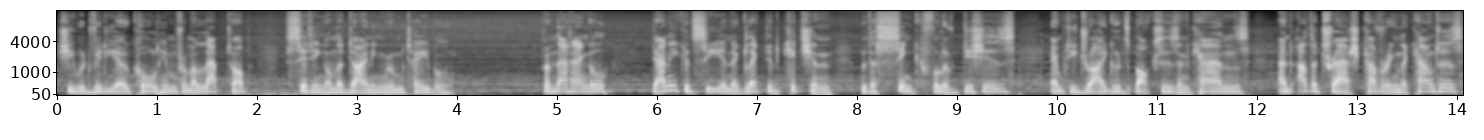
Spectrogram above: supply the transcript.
She would video call him from a laptop sitting on the dining room table. From that angle, Danny could see a neglected kitchen with a sink full of dishes, empty dry goods boxes and cans, and other trash covering the counters,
